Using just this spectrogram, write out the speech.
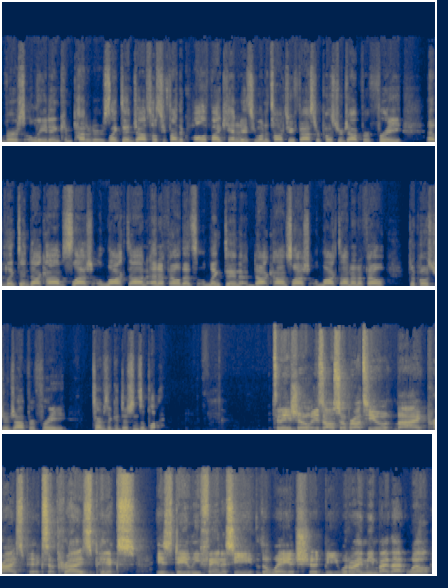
versus leading competitors. LinkedIn jobs helps you find the qualified candidates you want to talk to faster. Post your job for free at linkedin.com slash locked on NFL. That's linkedin.com slash locked on NFL to post your job for free. Terms and conditions apply. Today's show is also brought to you by Prize Picks. Prize Picks is daily fantasy the way it should be. What do I mean by that? Well,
